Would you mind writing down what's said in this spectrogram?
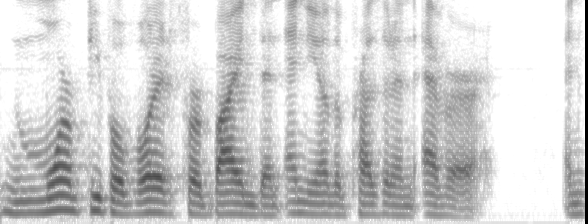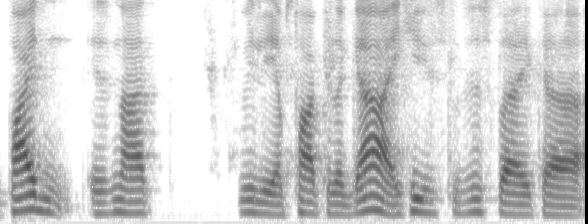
more people voted for biden than any other president ever and biden is not really a popular guy he's just like uh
